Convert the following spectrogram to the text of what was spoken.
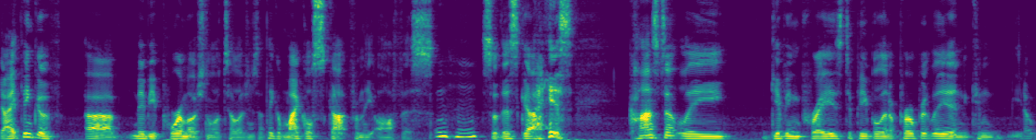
Yeah, I think of uh, maybe poor emotional intelligence. I think of Michael Scott from The Office. Mm-hmm. So this guy is constantly giving praise to people inappropriately and can you know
